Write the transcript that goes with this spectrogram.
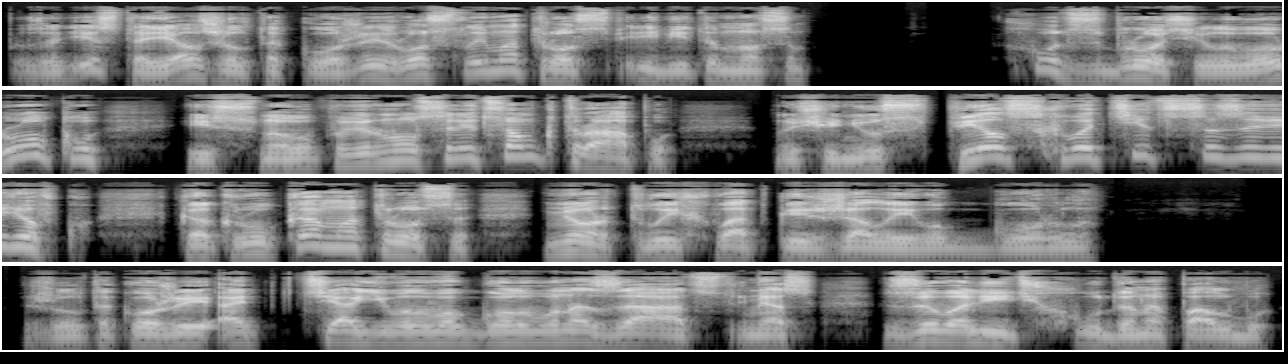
Позади стоял желтокожий рослый матрос с перебитым носом. Худ сбросил его руку и снова повернулся лицом к трапу, но еще не успел схватиться за веревку, как рука матроса мертвой хваткой сжала его к горлу. Желтокожий оттягивал его голову назад, стремясь завалить худо на палубу.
